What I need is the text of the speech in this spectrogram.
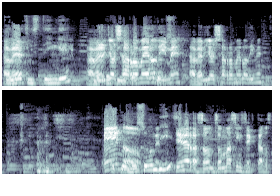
A que ver, distingue. a ver, George. Romero, dime. A ver, George. Romero, dime. Eh, no. los zombies- Tienes razón, son más infectados.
